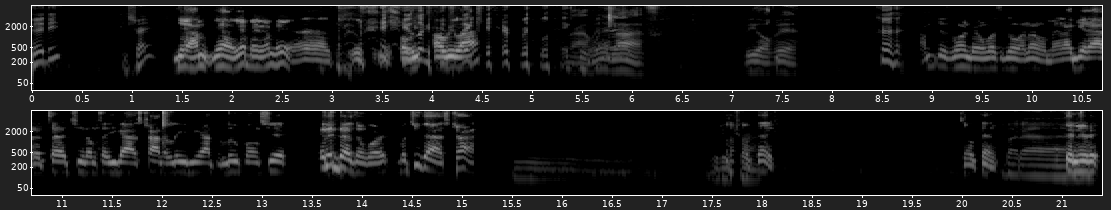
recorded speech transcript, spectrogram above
Good, D? You straight? Yeah, I'm. Yeah, yeah, baby, I'm here. Uh, if- if- are we, looking are we live? camera like, Nah, we what? ain't live. We over here. I'm just wondering what's going on, man. I get out of touch. You know what I'm saying? You guys try to lead me out the loop on shit, and it doesn't work. But you guys try. Hmm. We do It's try. okay. It's okay. But uh, Couldn't hear it.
